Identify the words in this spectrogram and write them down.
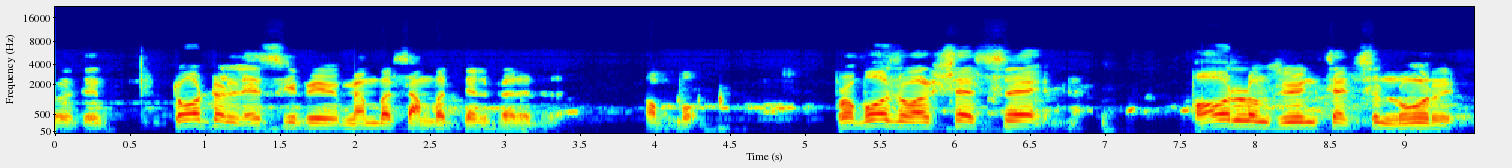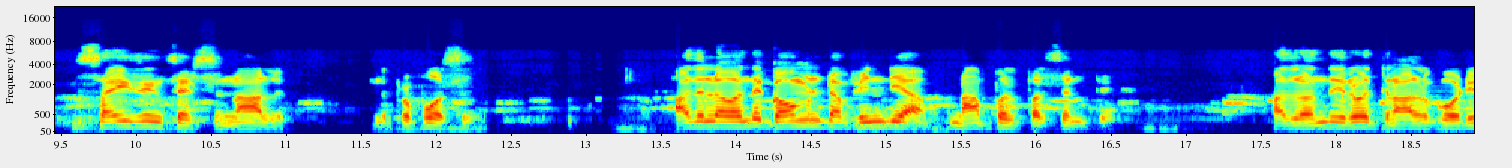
வருது. டோட்டல் எஸ்சிபி மெம்பர்ஸ் ஐம்பத்தேழு பேர் இதில். அப்போ propose work power loom swing sets நூறு சைசிங் செட்ஸ் நாலு இந்த ப்ரொபோஸு அதில் வந்து கவர்மெண்ட் ஆஃப் இந்தியா நாற்பது பர்சன்ட்டு அதில் வந்து இருபத்தி நாலு கோடி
